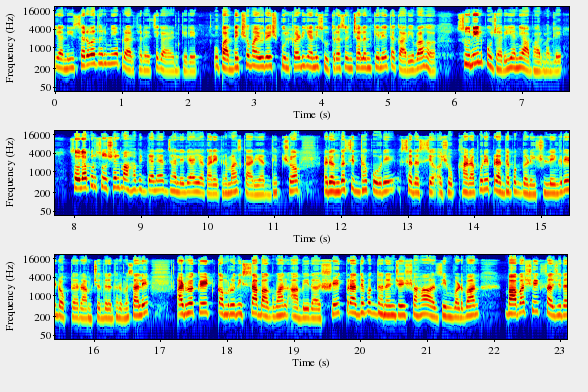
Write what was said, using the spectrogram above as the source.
यांनी सर्वधर्मीय प्रार्थनेचे गायन केले. उपाध्यक्ष मयुरेश कुलकर्णी यांनी सूत्रसंचालन केले तर कार्यवाह सुनील पुजारी यांनी आभार मानले. सोलापूर सोशल महाविद्यालयात झालेल्या या कार्यक्रमास कार्याध्यक्ष रंगसिद्ध कोरे सदस्य अशोक खानापुरे प्राध्यापक गणेश लेंगरे डॉक्टर रामचंद्र धर्मसाले ॲडव्होकेट कमरुनिस्सा बागवान आबेदा शेख प्राध्यापक धनंजय शहा अझीम वडवान बाबा शेख साजिदा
